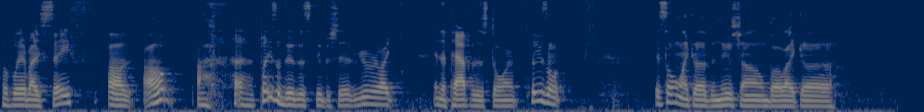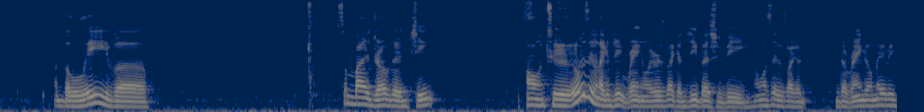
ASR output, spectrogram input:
hopefully everybody's safe. Uh, I hope. Please don't do this stupid shit. If you were like in the path of the storm, please don't. It's on like uh, the news channel, but like uh, I believe uh somebody drove their Jeep onto it wasn't even like a Jeep Wrangler, it was like a Jeep SUV. I want to say it was like a Durango maybe.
